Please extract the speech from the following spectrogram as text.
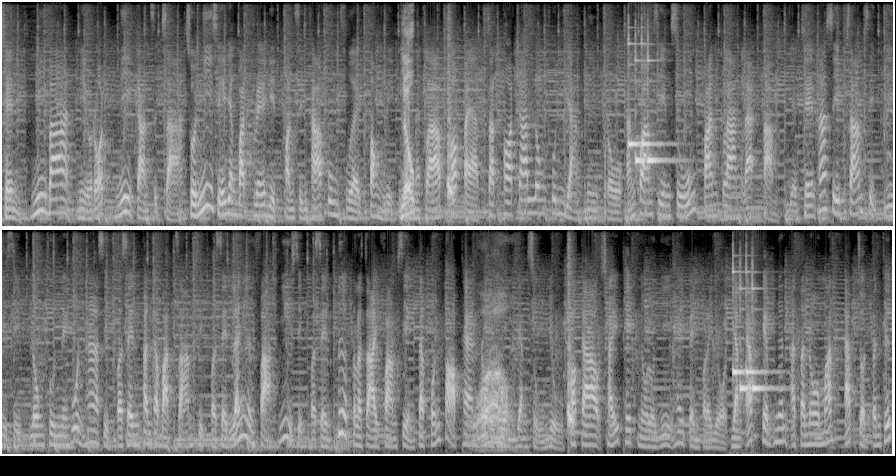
เช่น หนี้บ้าน หนี้รถ หนี้การศึกษา ส่วนหนี้เสียอย่างบัตรเครดิตผ่อนสินค้าฟุ่มเฟือยต้องหลีกเลี่ยงนะครับ ข้อ 8 จัดพอร์ตการลงทุนอย่างมือโปรทั้งความเสี่ยงสูง ปานกลางและต่ำอย่างเช่น 50 30 20 ลงทุนในหุ้น 50%พันธบัตร 30%และเงินฝาก 20%เพื่อกระจายความเสี่ยงแต่ผลตอบแทนโดยรวมยังสูงอยู่ ข้อ 9 ใช้เทคโนโลยีให้เป็นประโยชน์ อย่างแอปเก็บเงินอัตโนมัติแอปจดบันทึก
